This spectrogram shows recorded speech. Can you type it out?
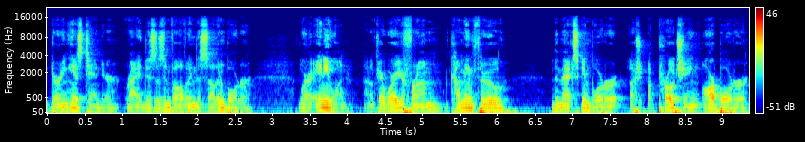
during his tenure, right? This is involving the southern border, where anyone, I don't care where you're from, coming through the Mexican border, approaching our border,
